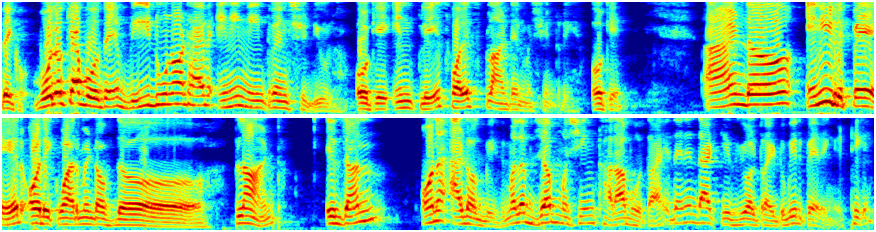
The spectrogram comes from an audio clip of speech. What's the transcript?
देखो वो लोग क्या बोलते हैं we do not have any maintenance schedule okay in place for its plant and machinery okay and any repair और requirement of the plant is done on a ad hoc base मतलब जब मशीन खराब होता है then in that case we all try to be repairing it ठीक है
